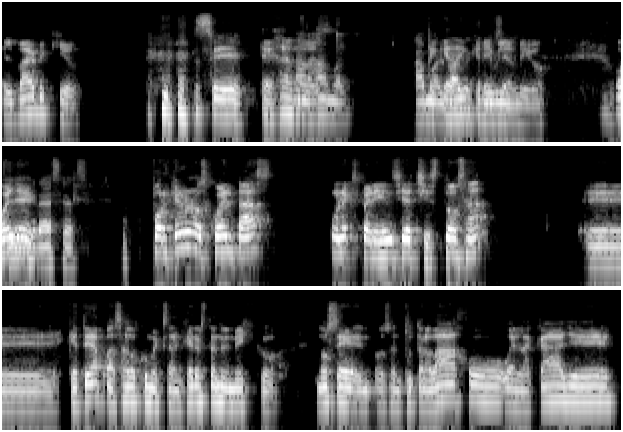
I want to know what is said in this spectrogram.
el barbecue. Sí. Tejano amo, te queda increíble, amigo. Oye, gracias. ¿Por qué no nos cuentas una experiencia chistosa eh, que te ha pasado como extranjero estando en México? No sé, en, o sea, en tu trabajo o en la calle.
